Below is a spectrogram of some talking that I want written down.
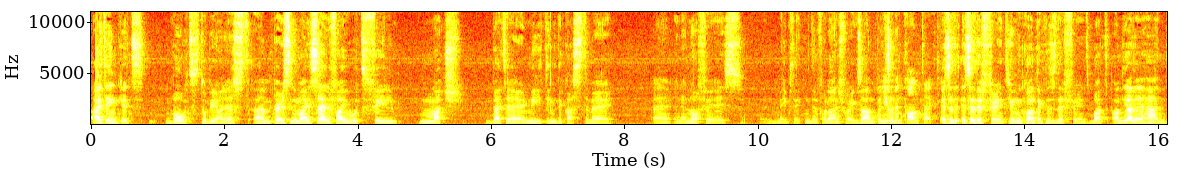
I think it's both, to be honest. Um, personally, myself, I would feel much better meeting the customer uh, in an office, maybe taking them for lunch, for example. It's a- Human contact. it's a, it's a different human contact is different but on the other hand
